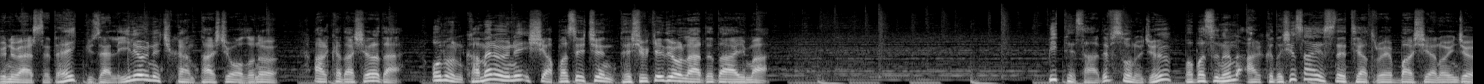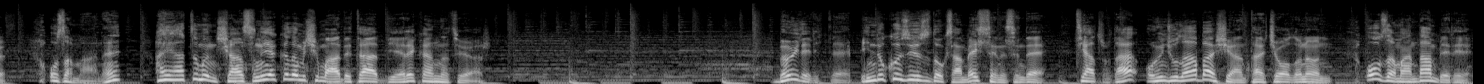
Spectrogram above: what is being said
Üniversitede güzelliğiyle öne çıkan Taşçıoğlu'nu, arkadaşları da onun kamera önü iş yapması için teşvik ediyorlardı daima. Bir tesadüf sonucu babasının arkadaşı sayesinde tiyatroya başlayan oyuncu, o zamanı hayatımın şansını yakalamışım adeta diyerek anlatıyor. Böylelikle 1995 senesinde tiyatroda oyunculuğa başlayan Taçoğlu'nun o zamandan beri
